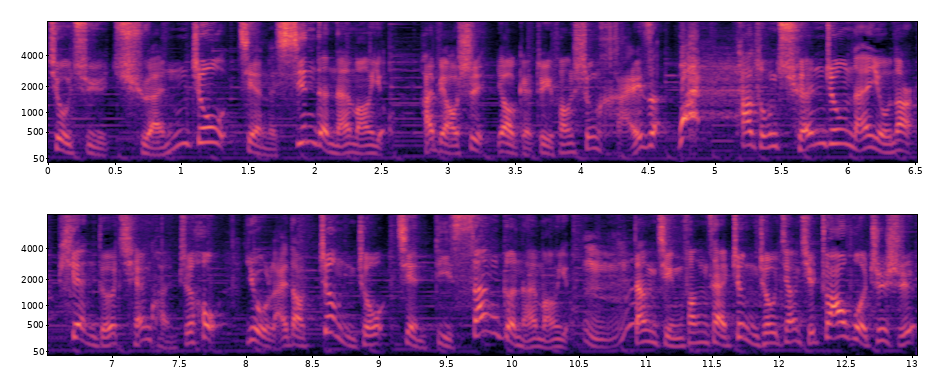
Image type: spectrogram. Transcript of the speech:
就去泉州见了新的男网友，还表示要给对方生孩子。他从泉州男友那儿骗得钱款之后，又来到郑州见第三个男网友。当警方在郑州将其抓获之时，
